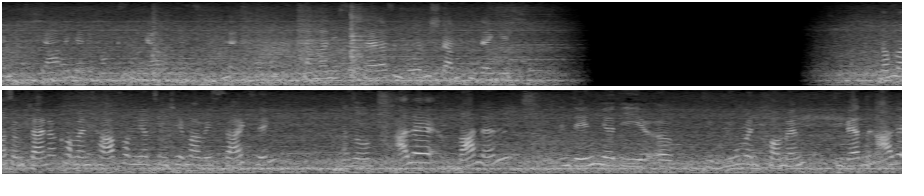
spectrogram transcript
50 Jahre hier gewachsen. Ja. Das, das kann man nicht so schnell aus dem Boden stampfen, denke ich. Nochmal so ein kleiner Kommentar von mir zum Thema Recycling. Also alle Wannen, in denen hier die, äh, die Blumen kommen, die werden alle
